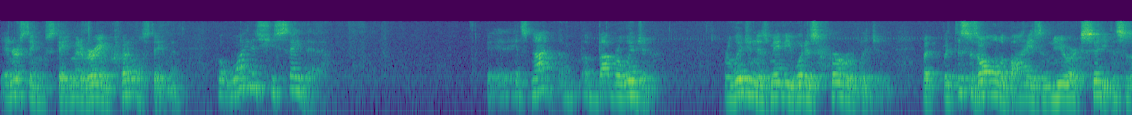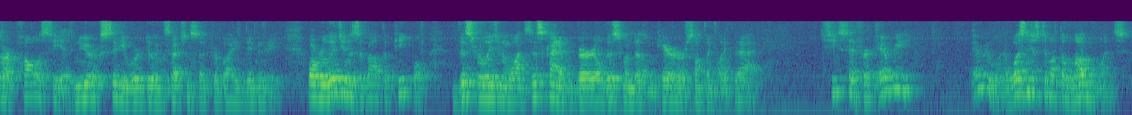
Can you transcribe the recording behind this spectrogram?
interesting statement, a very incredible statement. But why did she say that? It's not about religion. Religion is maybe what is her religion. But, but this is all the bodies of New York City. This is our policy. As New York City, we're doing such and such, providing dignity. Well, religion is about the people. This religion wants this kind of a burial, this one doesn't care, or something like that. She said for every everyone, it wasn't just about the loved ones.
